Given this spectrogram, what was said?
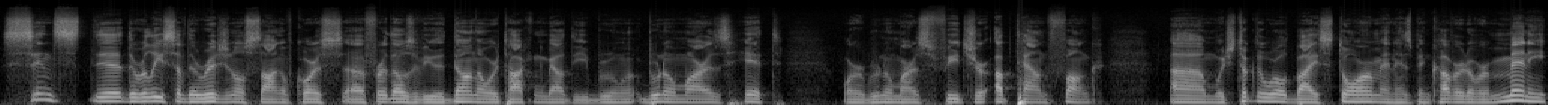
since the the release of the original song, of course, uh, for those of you that don't know, we're talking about the Bruno, Bruno Mars hit or Bruno Mars feature "Uptown Funk." Um, which took the world by storm and has been covered over many.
